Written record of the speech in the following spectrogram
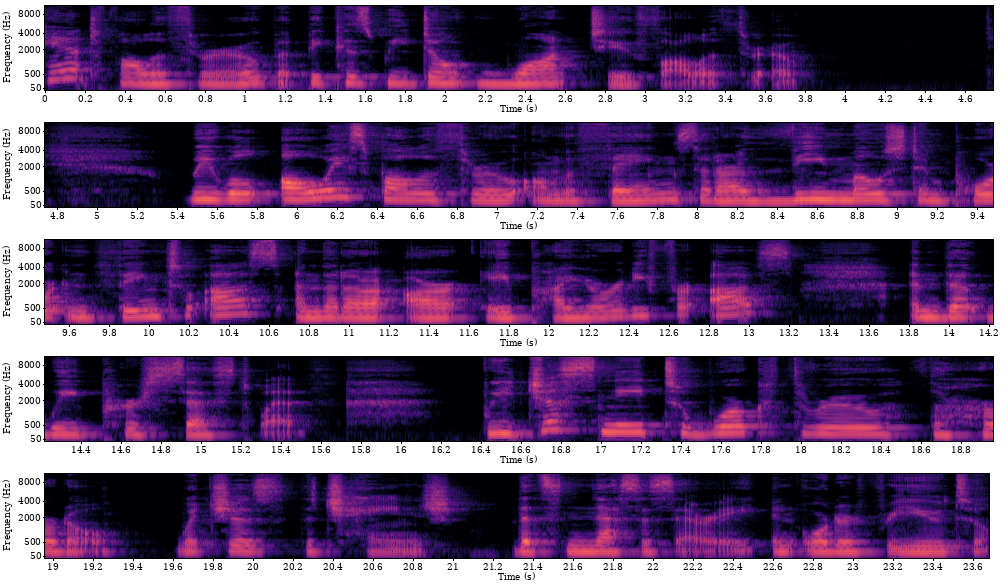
can't follow through, but because we don't want to follow through. We will always follow through on the things that are the most important thing to us and that are, are a priority for us and that we persist with. We just need to work through the hurdle, which is the change that's necessary in order for you to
